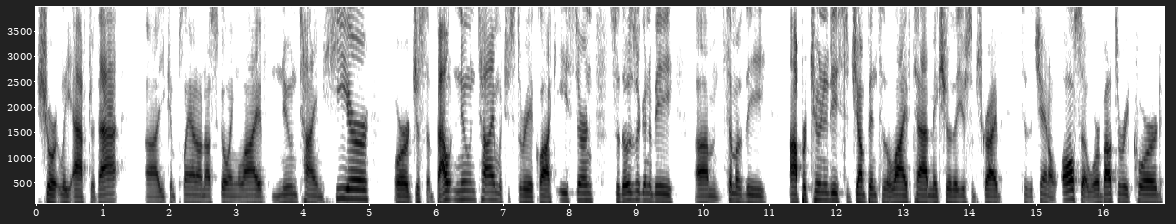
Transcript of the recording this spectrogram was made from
shortly after that. Uh, you can plan on us going live noontime here or just about noontime, which is three o'clock Eastern. So those are going to be um, some of the opportunities to jump into the live tab. Make sure that you're subscribed to the channel. Also, we're about to record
